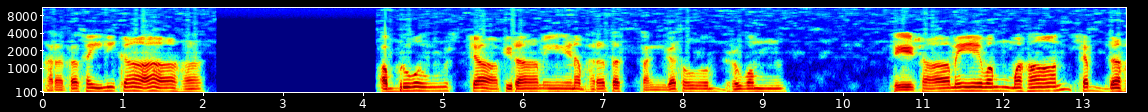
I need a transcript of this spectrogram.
भरतसैनिकाः अब्रुवंश्चापि रामेण भरतः सङ्गतो ध्रुवम् तेषामेवम् महान् शब्दः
